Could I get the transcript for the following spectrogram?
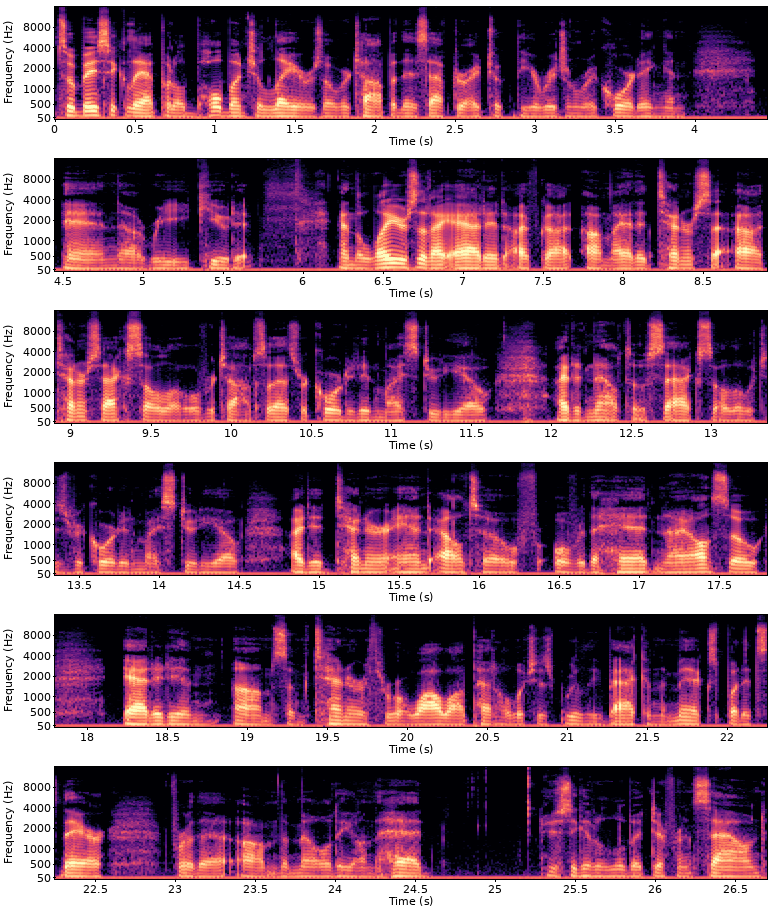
so basically I put a whole bunch of layers over top of this after I took the original recording and and uh, re-EQ'd it. And the layers that I added, I've got, um, I added tenor, uh, tenor sax solo over top, so that's recorded in my studio. I did an alto sax solo, which is recorded in my studio. I did tenor and alto over the head, and I also added in um, some tenor through a wah wah pedal, which is really back in the mix, but it's there for the um, the melody on the head, just to give it a little bit different sound.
